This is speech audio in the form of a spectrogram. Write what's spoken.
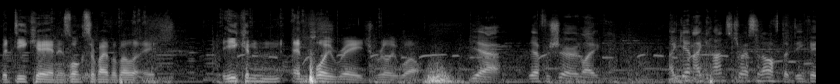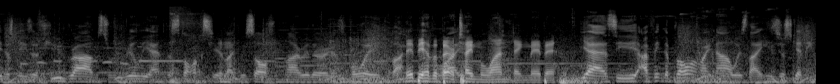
With DK and his long survivability, he can employ rage really well. Yeah. Yeah, for sure. Like. Again, I can't stress enough that DK just needs a few grabs to really end the stocks here, like we saw from Larry there against Void. Maybe have a better time landing, maybe. Yeah, see, I think the problem right now is that he's just getting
